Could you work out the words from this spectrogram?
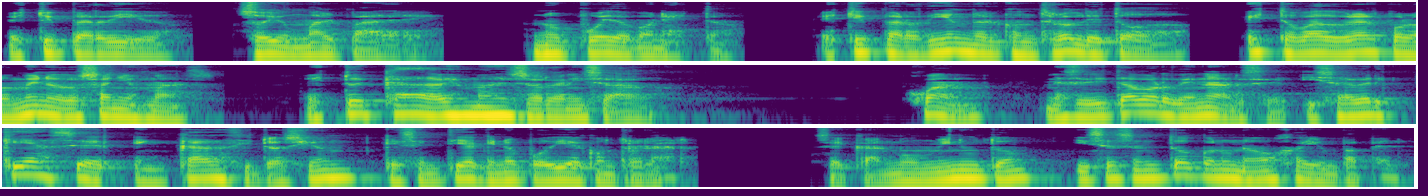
Estoy perdido, soy un mal padre, no puedo con esto, estoy perdiendo el control de todo, esto va a durar por lo menos dos años más, estoy cada vez más desorganizado. Juan necesitaba ordenarse y saber qué hacer en cada situación que sentía que no podía controlar. Se calmó un minuto y se sentó con una hoja y un papel.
